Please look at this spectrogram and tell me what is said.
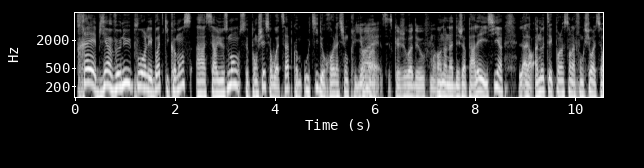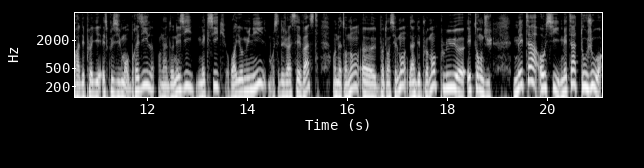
très bienvenue pour les boîtes qui commencent à sérieusement se pencher sur WhatsApp comme outil de relation client. Ouais, c'est ce que je vois de ouf, moi. On en a déjà parlé ici. hein. Alors, à noter que pour l'instant, la fonction, elle sera déployée exclusivement au Brésil, en Indonésie, Mexique, Royaume-Uni. Bon, c'est déjà assez vaste. En attendant, euh, potentiellement, un déploiement plus euh, étendu. Meta aussi, Meta toujours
